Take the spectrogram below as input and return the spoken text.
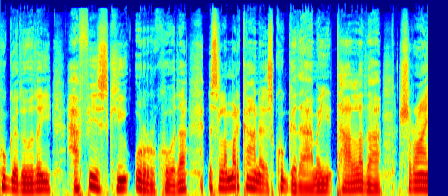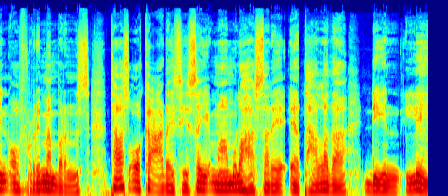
ku gadooday xafiiskii ururkooda islamarkaana isku gadaamay taallada shrine of remembrance taas oo ka cadhaysiisay maamulaha sare ee taallada dean ley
